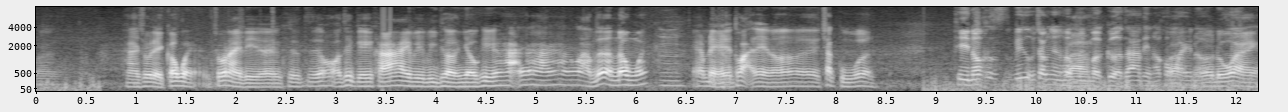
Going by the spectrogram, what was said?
Và hai chỗ để cốc ấy. Chỗ này thì ờ, họ thiết kế khá hay vì bình thường nhiều khi hãng hãng, hãng làm rất là nông ấy. Em để điện thoại này nó chắc cú hơn. Thì nó ví dụ trong trường hợp Vâng. mình mở cửa ra thì nó không Vâng, hay nó đúng rồi.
